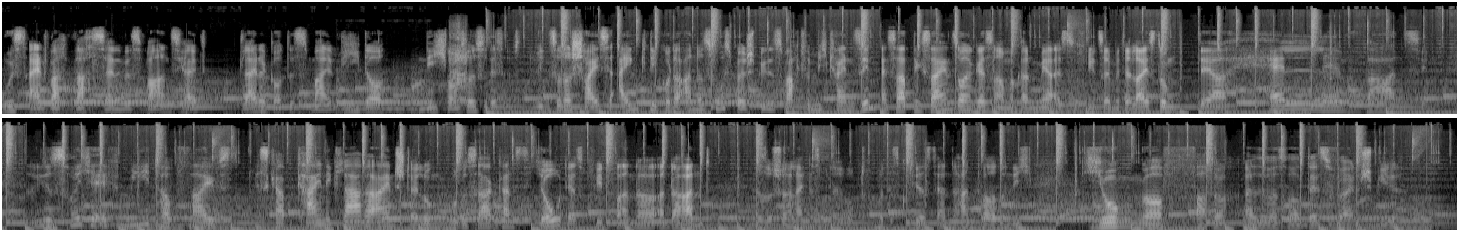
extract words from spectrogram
musst einfach wach sein. Und das waren sie halt leider Gottes mal wieder nicht. Warum sollst du das wegen so einer Scheiße einknicken oder anders Fußball spielen? Das macht für mich keinen Sinn. Es hat nicht sein sollen gestern, aber man kann mehr als zufrieden sein mit der Leistung. Der helle Wahnsinn. Wie du solche Elfmeter pfeifst. Es gab keine klare Einstellung, wo du sagen kannst, yo, der ist auf jeden Fall an der, an der Hand. Also schon allein, dass man da überhaupt darüber diskutiert, dass der an der Hand war oder nicht. Junger Vater. Also was war das für ein Spiel?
